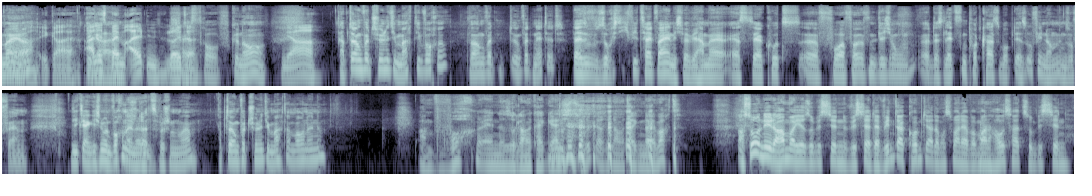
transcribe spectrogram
Naja, Naja, egal. Alles Egal. beim Alten, Leute. scheiß drauf. Genau. Ja. Habt ihr irgendwas Schönes gemacht die Woche? War irgendwas, irgendwas Nettes? Also so richtig viel Zeit war ja nicht, weil wir haben ja erst sehr kurz äh, vor Veröffentlichung äh, des letzten Podcasts überhaupt erst aufgenommen. Insofern liegt eigentlich nur ein Wochenende dazwischen. Wa? Habt ihr irgendwas Schönes gemacht am Wochenende? Am Wochenende, so lange kann ich gar nicht zurückerinnern, was ich denn da gemacht? Ach so, nee, da haben wir hier so ein bisschen, wisst ihr, der Winter kommt ja, da muss man ja, wenn man ein Haus hat, so ein bisschen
